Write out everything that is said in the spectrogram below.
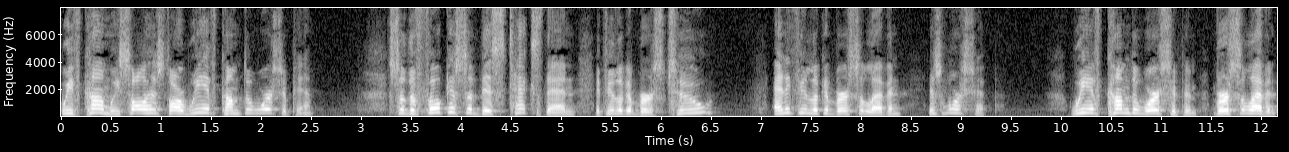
We've come. We saw his star. We have come to worship him. So the focus of this text, then, if you look at verse 2 And if you look at verse 11, is worship. We have come to worship him. Verse 11,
